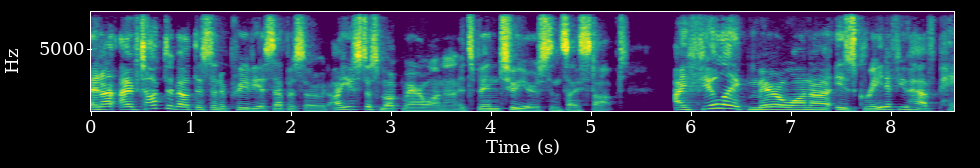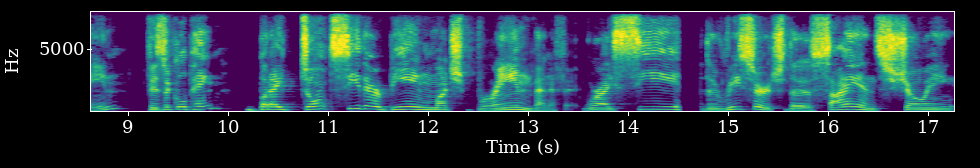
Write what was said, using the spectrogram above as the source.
and I, have talked about this in a previous episode. I used to smoke marijuana. It's been two years since I stopped. I feel like marijuana is great if you have pain, physical pain, but I don't see there being much brain benefit. Where I see the research, the science showing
